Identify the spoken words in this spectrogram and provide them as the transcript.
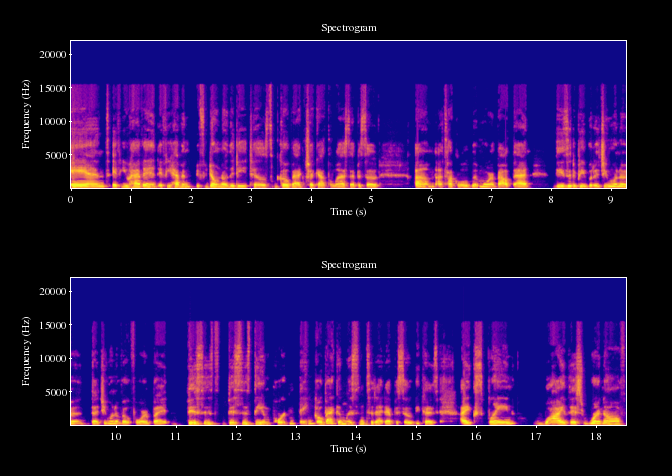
And if you haven't if you haven't if you don't know the details go back check out the last episode. Um, i talk a little bit more about that. These are the people that you want to that you want to vote for but this is this is the important thing. Go back and listen to that episode because i explain why this runoff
